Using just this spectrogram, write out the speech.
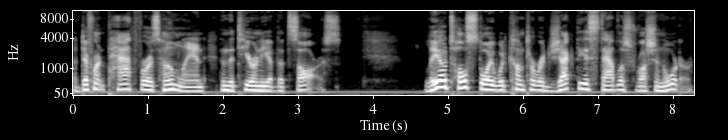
a different path for his homeland than the tyranny of the Tsars. Leo Tolstoy would come to reject the established Russian order,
